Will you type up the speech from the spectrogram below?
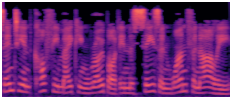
sentient coffee-making robot in the season 1 finale,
